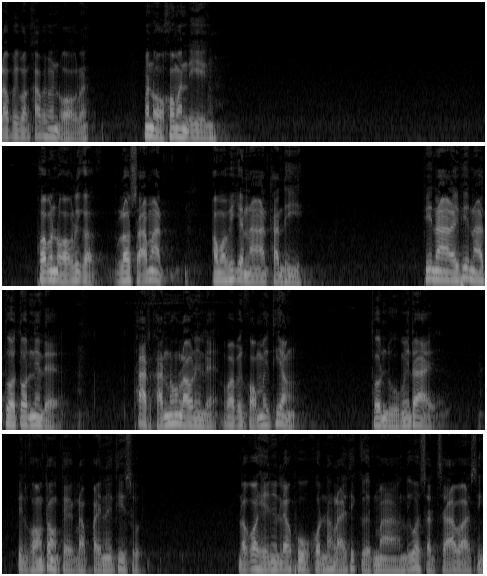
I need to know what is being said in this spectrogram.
เราไปบังคับให้มันออกนะ มันออกขอมันเอง พอมันออกนี่ก็ เราสามารถเอามาพิจารณาทันที พิจารณาอะไรพิจารณาตัวตนนี่แหละธาตุขันของเรานี่แหละ ว่าเป็นของไม่เที่ยง ทนอยู่ไม่ได้ เป็นของต้องแตกดับไปในที่สุด เราก็เห็นอยู่แล้วผู้คนทั้งหลายที่เกิดมา หรือว่าสัตว์สาวาสิ่ง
